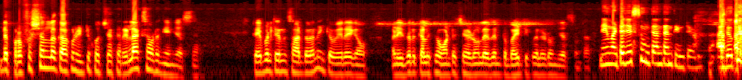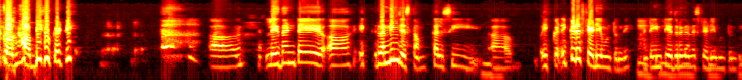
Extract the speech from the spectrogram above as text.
అంటే ప్రొఫెషన్లో కాకుండా ఇంటికి వచ్చాక రిలాక్స్ అవ్వడానికి ఏం చేస్తారు? టేబుల్ టెన్నిస్ ఆడడం ఇంకా వేరేగా మరి ఇద్దరు కలిసి వంట చేయడం లేదంటే బయటికి వెళ్ళడం చేస్తుంటారు. నేను వంట చేస్తూ ఉంటాను తను తింటాడు. అదొక హాబీ ఒకటి. లేదంటే రన్నింగ్ చేస్తాం. కలిసి ఆ, ఇక్కడ ఇక్కడే స్టేడియం ఉంటుంది. అంటే ఇంటి ఎదురుగానే స్టేడియం ఉంటుంది.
